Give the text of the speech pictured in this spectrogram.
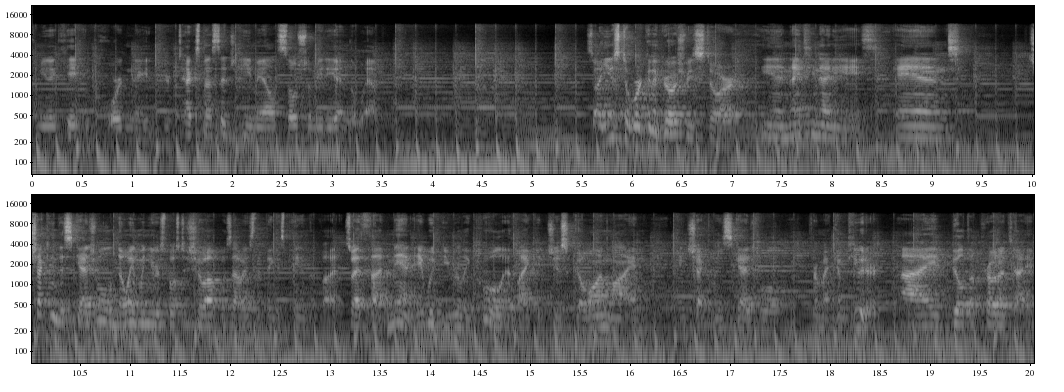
communicate, and coordinate your text message, email, social media, and the web. So I used to work in a grocery store in 1998, and checking the schedule, knowing when you were supposed to show up was always the biggest pain in the butt. So I thought, man, it would be really cool if I could just go online and check my schedule from my computer. I built a prototype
